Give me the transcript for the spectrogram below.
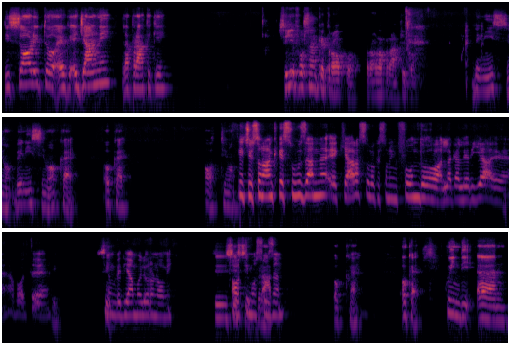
Di solito, e Gianni, la pratichi? Sì, forse anche troppo, però la pratico. Benissimo, benissimo, ok, ok. Ottimo. Sì, ci sono anche Susan e Chiara, solo che sono in fondo alla galleria e a volte sì. Sì. non vediamo i loro nomi. Sì, Ottimo Susan. Ok, ok. Quindi um,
